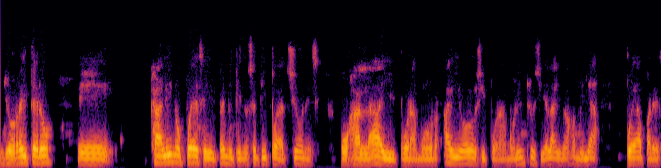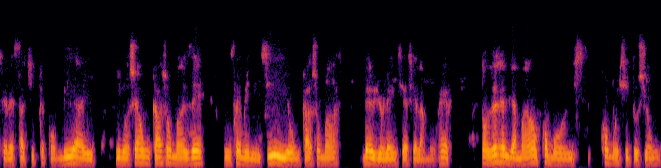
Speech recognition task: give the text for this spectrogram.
Yo reitero, eh, Cali no puede seguir permitiendo ese tipo de acciones. Ojalá y por amor a Dios y por amor inclusive a la misma familia pueda aparecer esta chica con vida y, no sea un caso más de un feminicidio, un caso más de violencia hacia la mujer. Entonces el llamado como, como institución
